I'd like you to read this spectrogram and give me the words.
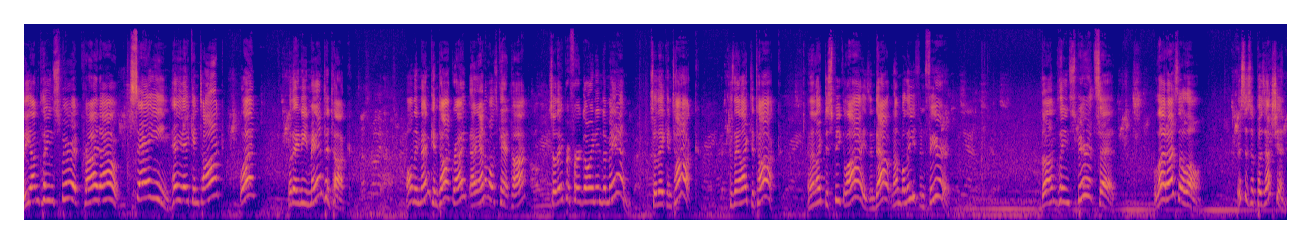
the unclean spirit cried out, saying, Hey, they can talk? What? Well, they need man to talk. Only men can talk, right? Uh, Animals can't talk. So they prefer going into man so they can talk because they like to talk. And they like to speak lies and doubt and unbelief and fear. The unclean spirit said, Let us alone. This is a possession.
